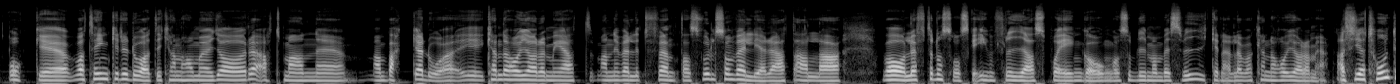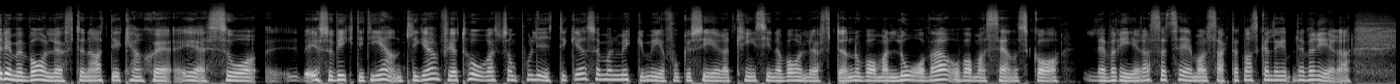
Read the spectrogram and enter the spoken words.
Och eh, vad tänker du då att det kan ha med att göra att man, eh, man backar då? Eh, kan det ha att göra med att man är väldigt förväntansfull som väljare att alla vallöften och så ska infrias på en gång och så blir man besviken eller vad kan det ha att göra med? Alltså jag tror inte det med vallöftena att det kanske är så, eh, är så viktigt egentligen för jag tror att som politiker så är man mycket mer fokuserad kring sina vallöften och vad man lovar och vad man sen ska leverera så att säga. Man har sagt att man ska leverera.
